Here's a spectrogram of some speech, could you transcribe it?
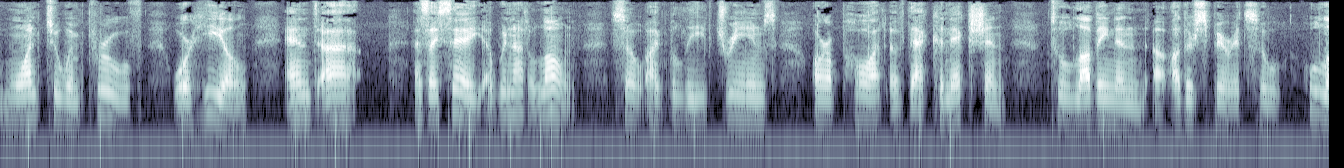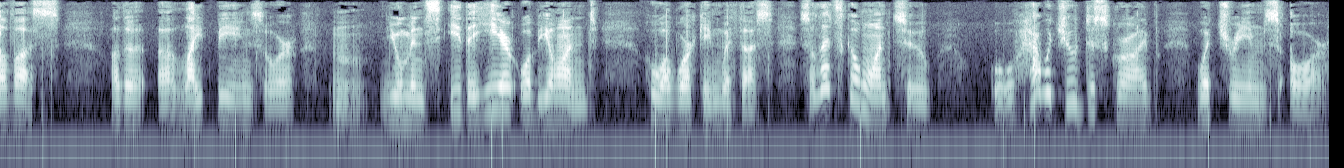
want to improve or heal. And uh, as I say, we're not alone. So I believe dreams are a part of that connection to loving and uh, other spirits who, who love us, other uh, light beings or um, humans, either here or beyond, who are working with us. So let's go on to how would you describe what dreams are?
